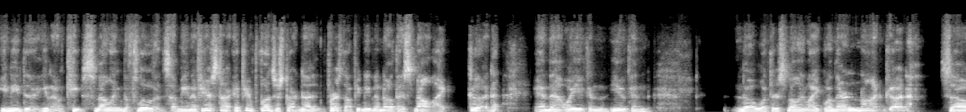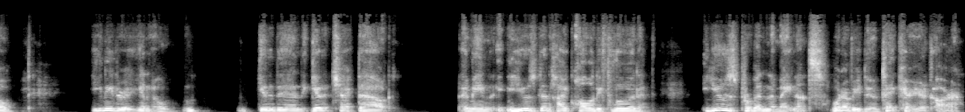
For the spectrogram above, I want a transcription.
You need to, you know, keep smelling the fluids. I mean, if you're start, if your fluids are starting to, first off, you need to know what they smell like. Good. And that way you can, you can know what they're smelling like when they're not good. So you need to, you know, get it in, get it checked out. I mean, use good high quality fluid use preventative maintenance. Whatever you do, take care of your car.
